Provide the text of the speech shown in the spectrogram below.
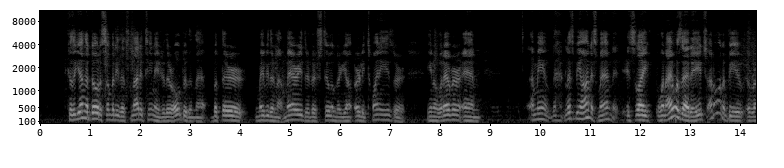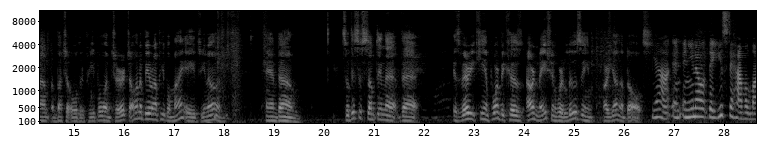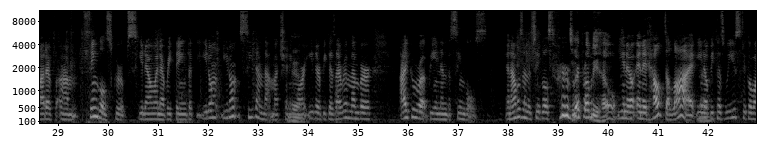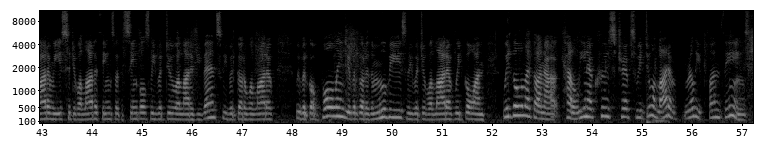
because a young adult is somebody that's not a teenager. They're older than that, but they're maybe they're not married. They're they're still in their young early twenties or, you know, whatever. And I mean, let's be honest, man. It's like when I was that age, I don't want to be around a bunch of older people in church. I want to be around people my age, you know. And, and um, so this is something that that is very key and important because our nation we're losing our young adults. Yeah, and and you know they used to have a lot of um, singles groups, you know, and everything, but you don't you don't see them that much anymore either. Because I remember, I grew up being in the singles, and I was in the singles for So that probably helped. you know, and it helped a lot, you know, because we used to go out and we used to do a lot of things with the singles. We would do a lot of events. We would go to a lot of, we would go bowling. We would go to the movies. We would do a lot of, we'd go on, we'd go like on a Catalina cruise trips. We'd do a lot of really fun things,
